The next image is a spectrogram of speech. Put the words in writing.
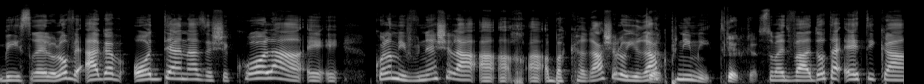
בישראל או לא. ואגב, עוד טענה זה שכל ה, אה, אה, כל המבנה של ה- ה- ה- הבקרה שלו היא רק כן. פנימית. כן, כן. זאת אומרת, ועדות האתיקה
